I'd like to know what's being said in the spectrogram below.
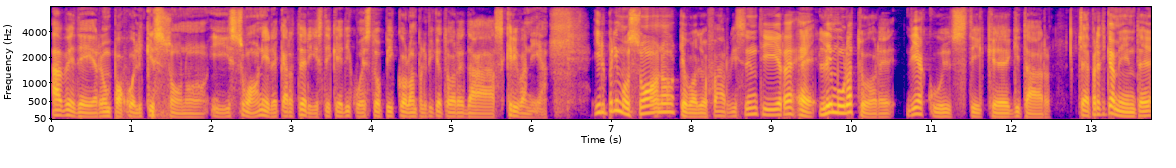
a vedere un po' quelli che sono i suoni e le caratteristiche di questo piccolo amplificatore da scrivania. Il primo suono che voglio farvi sentire è l'emulatore di acoustic guitar. Cioè praticamente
